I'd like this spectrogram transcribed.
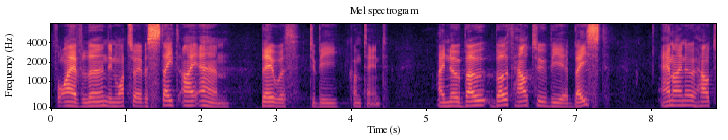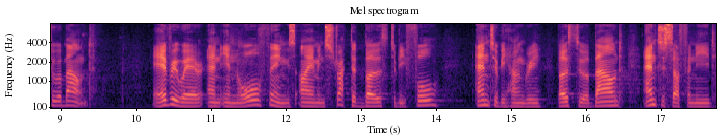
for I have learned in whatsoever state I am, therewith to be content. I know bo- both how to be abased and I know how to abound. Everywhere and in all things I am instructed both to be full and to be hungry, both to abound and to suffer need.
